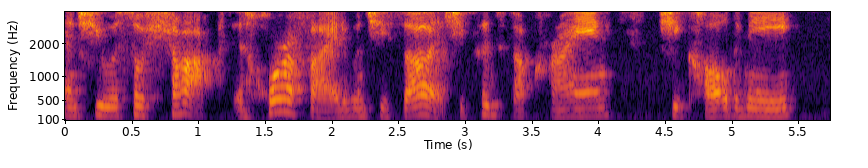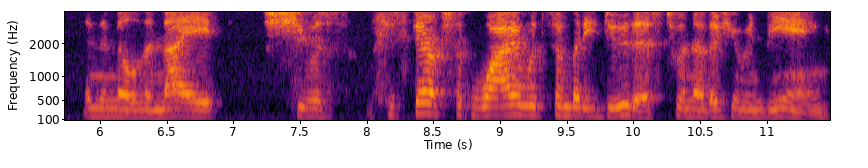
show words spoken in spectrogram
And she was so shocked and horrified when she saw it. She couldn't stop crying. She called me in the middle of the night. She was hysterical. She's like, why would somebody do this to another human being?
